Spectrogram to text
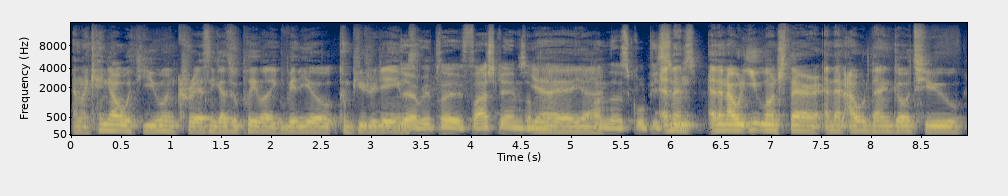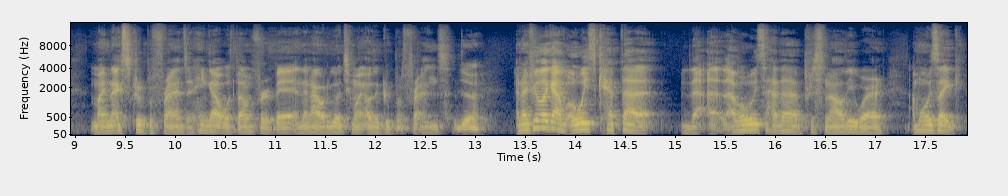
and like hang out with you and Chris, and you guys would play like video computer games. yeah, we play flash games on Yeah, the yeah, yeah. on the school PCs. and then and then I would eat lunch there, and then I would then go to my next group of friends and hang out with them for a bit, and then I would go to my other group of friends. yeah, And I feel like I've always kept that that I've always had that personality where I'm always like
